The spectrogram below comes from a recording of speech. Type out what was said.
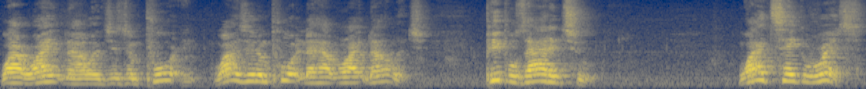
Why right knowledge is important. Why is it important to have right knowledge? People's attitude. Why take a risk?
